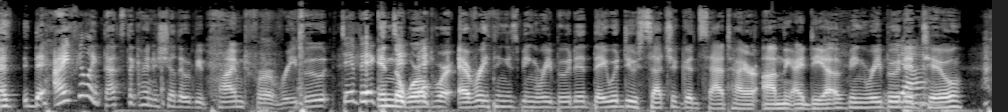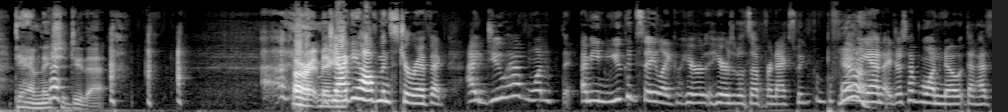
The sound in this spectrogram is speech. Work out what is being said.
As- they- I feel like that's the kind of show that would be primed for a reboot. Typic, in the world where everything is being rebooted, they would do such a good satire on the idea of being rebooted Yeah. too. Damn, they should do that. All right, Megan. Jackie Hoffman's terrific. I do have one. Th- I mean, you could say like, here, here's what's up for next week. But before Yeah. we end, I just have one note that has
